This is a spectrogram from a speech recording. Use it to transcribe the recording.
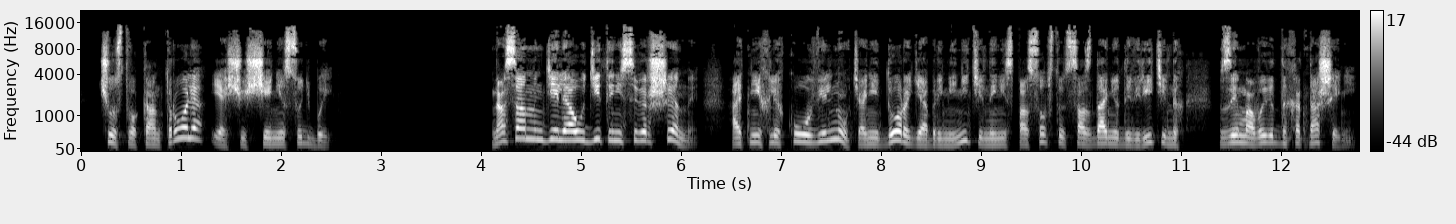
– чувство контроля и ощущение судьбы. На самом деле аудиты несовершенны, от них легко увильнуть, они дороги, обременительны и не способствуют созданию доверительных, взаимовыгодных отношений.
